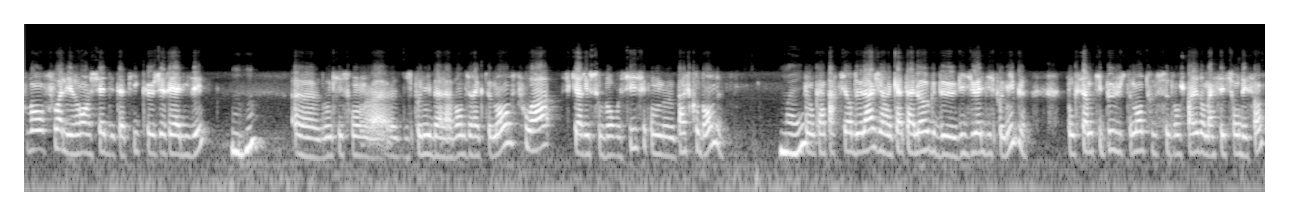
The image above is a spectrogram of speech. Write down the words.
souvent soit les gens achètent des tapis que j'ai réalisés. Euh, donc ils sont disponibles à la vente directement. Soit, ce qui arrive souvent aussi, c'est qu'on me passe commande. Donc à partir de là, j'ai un catalogue de visuels disponibles. Donc c'est un petit peu justement tout ce dont je parlais dans ma session dessin.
